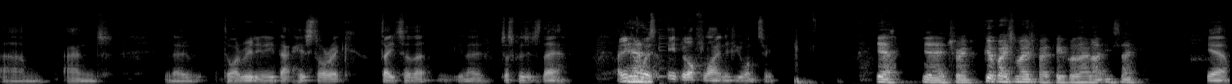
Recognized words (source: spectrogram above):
Um, and, you know, do I really need that historic data that, you know, just because it's there? And you can always keep it offline if you want to. yeah, yeah, true. Good way to motivate people, though, like you say. Yeah.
